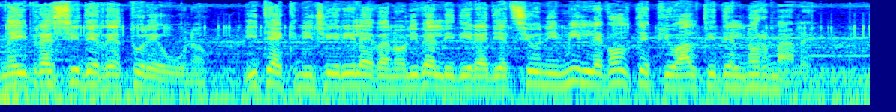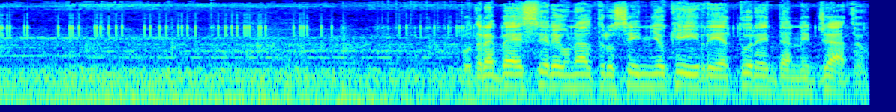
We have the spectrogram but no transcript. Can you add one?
Nei pressi del reattore 1, i tecnici rilevano livelli di radiazioni mille volte più alti del normale. Potrebbe essere un altro segno che il reattore è danneggiato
